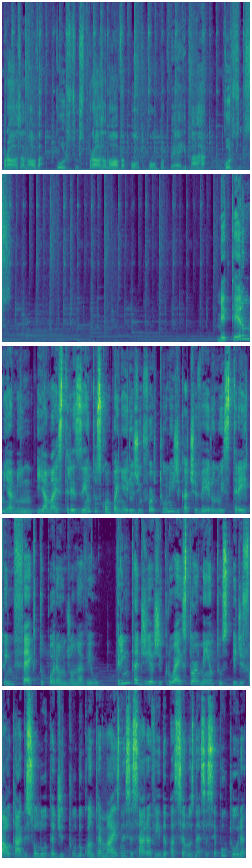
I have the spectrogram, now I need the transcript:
Prosa Nova Cursos, prosanova.com.br barra cursos. Meteram-me a mim e a mais trezentos companheiros de infortúnio e de cativeiro no estreito e infecto porão de um navio. Trinta dias de cruéis tormentos e de falta absoluta de tudo quanto é mais necessário à vida passamos nessa sepultura,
